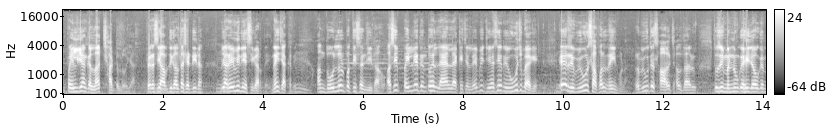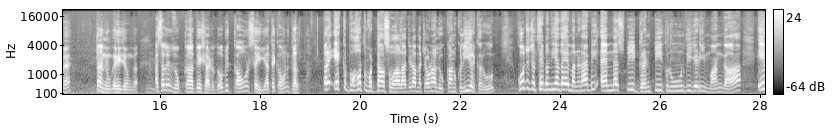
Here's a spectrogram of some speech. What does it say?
ਪਹਿਲੀਆਂ ਗੱਲਾਂ ਛੱਡ ਲਓ ਯਾਰ। ਫਿਰ ਅਸੀਂ ਆਪਦੀ ਗੱਲ ਤਾਂ ਛੱਡੀ ਨਾ ਵੀ ਯਾਰ ਇਹ ਵੀ ਨਹੀਂ ਅਸੀਂ ਕਰਦੇ, ਨਹੀਂ ਚੱਕਦੇ। ਅੰਦੋਲਨ ਪ੍ਰਤੀ ਸੰਜੀਦਾ ਹੋ। ਅਸੀਂ ਪਹਿਲੇ ਦਿਨ ਤੋਂ ਇਹ ਲਾਈਨ ਲੈ ਕੇ ਚੱਲੇ ਵੀ ਜੇ ਅਸੀਂ ਰਿਵਿਊ 'ਚ ਪੈ ਗਏ, ਇਹ ਰਿਵਿਊ ਸਫਲ ਨਹੀਂ ਹੋਣਾ। ਰਿਵਿਊ ਤੇ ਸਾਲ ਚੱਲਦਾ ਰੂ। ਤੁਸੀਂ ਮੈਨੂੰ ਕਹੀ ਜਾਓਗੇ, ਮੈਂ ਤੁਹਾਨੂੰ ਕਹੀ ਜਾਊਂਗਾ। ਅਸਲ ਇਹ ਲੋਕਾਂ ਤੇ ਛੱਡ ਦਿਓ ਵੀ ਕੌਣ ਸਹੀ ਆ ਤੇ ਕੌਣ ਗਲਤ ਆ। ਪਰ ਇੱਕ ਬਹੁਤ ਵੱਡਾ ਸਵਾਲ ਆ ਜਿਹੜਾ ਮੈਂ ਚਾਹਣਾ ਲੋਕਾਂ ਨੂੰ ਕਲੀਅਰ ਕਰੋ ਕੁਝ ਜਥੇਬੰਦੀਆਂ ਦਾ ਇਹ ਮੰਨਣਾ ਹੈ ਵੀ ਐਮਐਸਪੀ ਗਰੰਟੀ ਕਾਨੂੰਨ ਦੀ ਜਿਹੜੀ ਮੰਗ ਆ, ਇਹ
